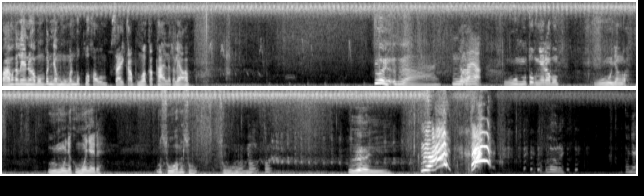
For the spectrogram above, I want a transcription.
ปลามันก็เล่นด้วยครับผมเป็นอย่างหมูมันบกตัวเขาผมใส่กลับหัวกลับถ่ายแล้วก็แล้วครับเฮ้ยงูอะไรอะโอ้งูตัวเป็นไงครับผมโอ้ยังวะเอองูยังคือหัวใหญ่เด้มันสูงครับมันสูง สูงเอ้ยเหงื่อตัวเบลอเลย ตัวใหญ่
